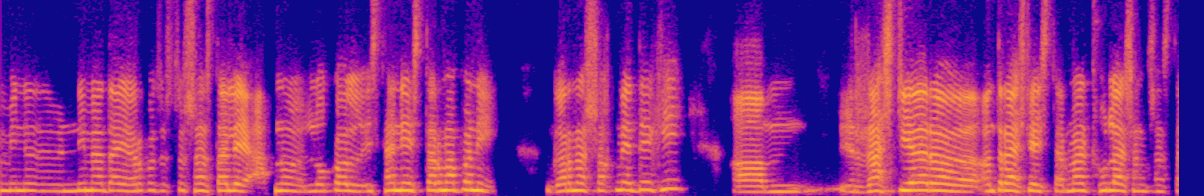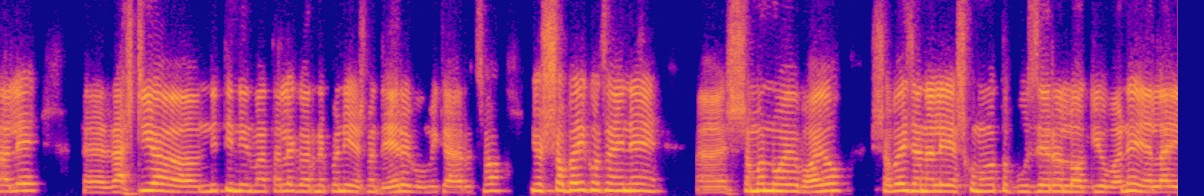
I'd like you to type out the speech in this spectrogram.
निमादायहरूको जस्तो संस्थाले आफ्नो लोकल स्थानीय स्तरमा पनि गर्न सक्नेदेखि राष्ट्रिय र अन्तर्राष्ट्रिय स्तरमा ठुला सङ्घ संस्थाले राष्ट्रिय नीति निर्माताले गर्ने पनि यसमा धेरै भूमिकाहरू छ। यो सबैको चाहिँ नै समन्वय भयो। सबैजनाले यसको महत्त्व बुझेर लग्यो भने यसलाई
